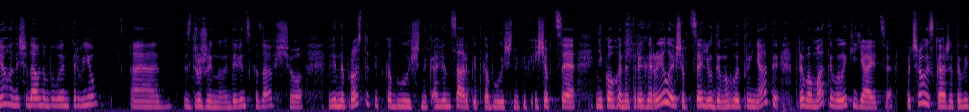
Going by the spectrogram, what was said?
нього нещодавно було інтерв'ю е, з дружиною, де він сказав, що він не просто підкаблучник, а він цар підкаблучників. І щоб це нікого не тригерило, і щоб це люди могли прийняти, треба мати великі яйця. От що ви скажете? Ви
